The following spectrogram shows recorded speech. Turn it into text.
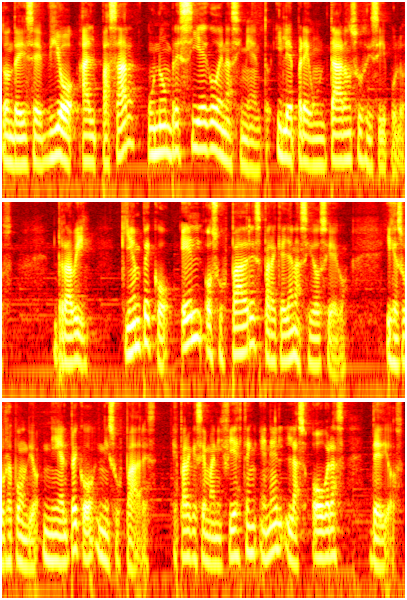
donde dice, vio al pasar un hombre ciego de nacimiento y le preguntaron sus discípulos, Rabí, ¿quién pecó, él o sus padres para que haya nacido ciego? Y Jesús respondió, ni él pecó ni sus padres, es para que se manifiesten en él las obras de Dios.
